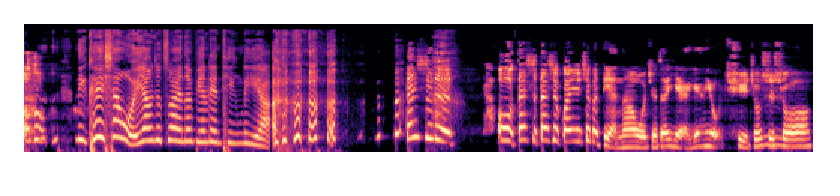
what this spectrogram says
你可以像我一样，就坐在那边练听力啊。但是，哦，但是，但是，关于这个点呢，我觉得也也很有趣，就是说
